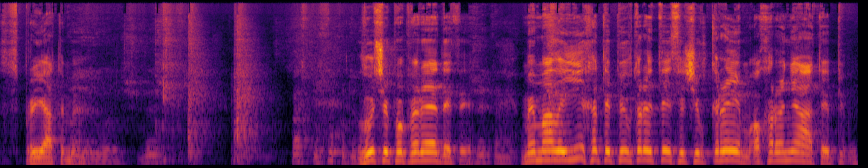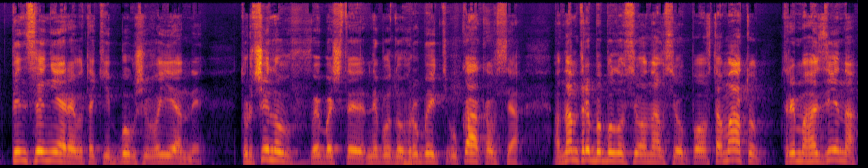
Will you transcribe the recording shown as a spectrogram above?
Сприятиме. Лучше попередити. Ми мали їхати півтори тисячі в Крим, охороняти пенсіонери, такі бувші воєнні. Турчинов, вибачте, не буду грубити, укакався. А нам треба було всього-навсього по автомату, три магазина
